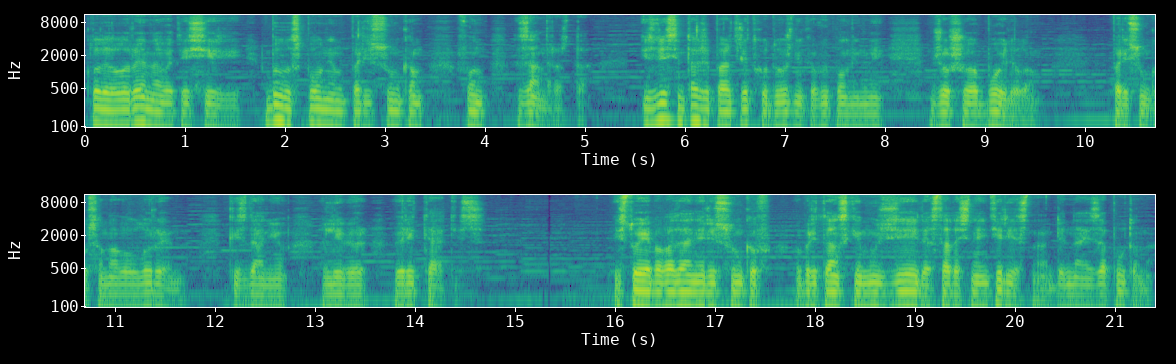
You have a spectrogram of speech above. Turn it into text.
Клода Лорена в этой серии был исполнен по рисункам фон Занрарта – Известен также портрет художника, выполненный Джошуа Бойделом по рисунку самого Лорена к изданию Liber Veritatis. История попадания рисунков в Британский музей достаточно интересна, длинна и запутана.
